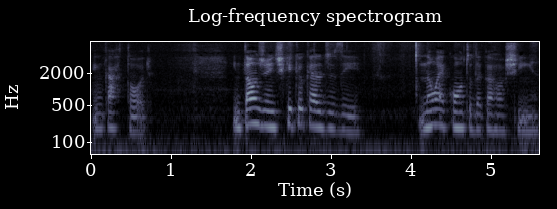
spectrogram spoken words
em cartório. Então, gente, o que, que eu quero dizer? Não é conto da carrochinha.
